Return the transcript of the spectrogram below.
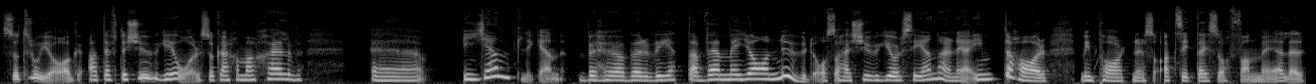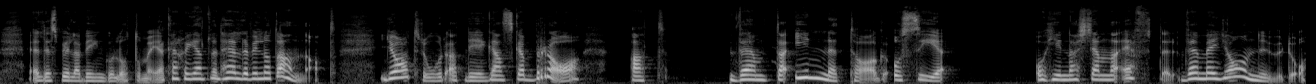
så tror jag att efter 20 år så kanske man själv eh, egentligen behöver veta vem är jag nu då, så här 20 år senare när jag inte har min partner att sitta i soffan med eller, eller spela Bingolotto med. Jag kanske egentligen hellre vill något annat. Jag tror att det är ganska bra att vänta in ett tag och se och hinna känna efter. Vem är jag nu då?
